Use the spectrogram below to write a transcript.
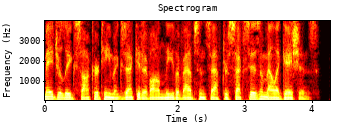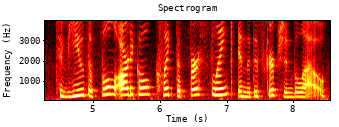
Major League Soccer team executive on leave of absence after sexism allegations. To view the full article, click the first link in the description below.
